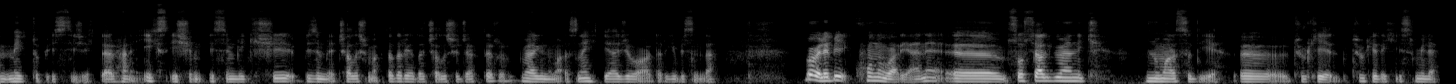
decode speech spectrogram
mektup isteyecekler. Hani X işim isimli kişi bizimle çalışmaktadır ya da çalışacaktır. Vergi numarasına ihtiyacı vardır gibisinden. Böyle bir konu var yani. Sosyal güvenlik numarası diye e, Türkiye Türkiye'deki ismiyle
